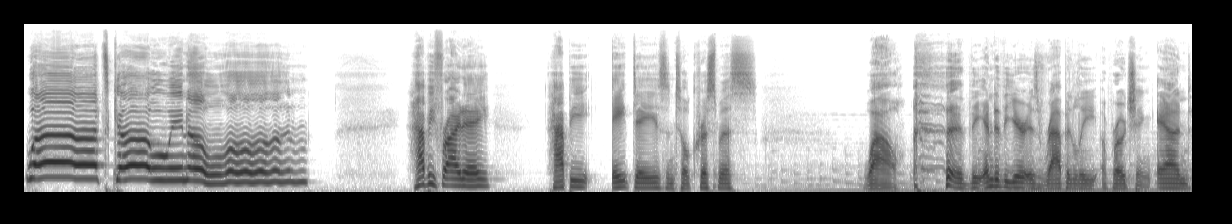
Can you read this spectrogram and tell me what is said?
what's going on? Happy Friday. Happy eight days until Christmas. Wow. the end of the year is rapidly approaching, and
